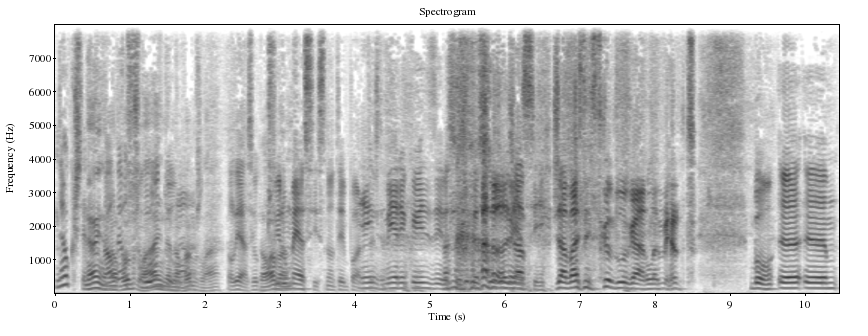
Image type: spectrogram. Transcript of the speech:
Não, o Cristiano não, Ronaldo é o segundo. Lá, ainda não vamos lá. Aliás, eu prefiro o Messi, se não te importa. É, também era o que eu ia dizer. Eu sou, eu sou já, já vais em segundo lugar, lamento. Bom, uh, uh,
